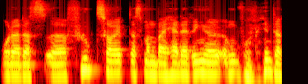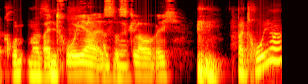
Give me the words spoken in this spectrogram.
oder das äh, Flugzeug, das man bei Herr der Ringe irgendwo im Hintergrund mal Bei sieht. Troja ist Also- es, glaube ich. Bei Troja?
